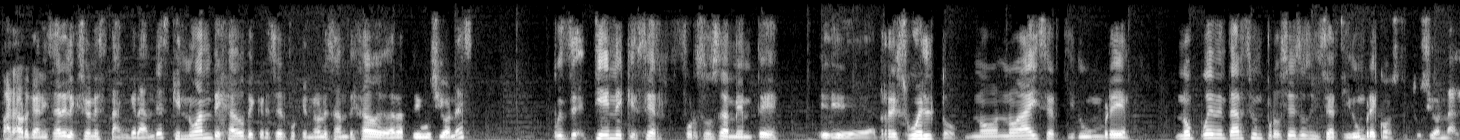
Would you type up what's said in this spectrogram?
para organizar elecciones tan grandes que no han dejado de crecer porque no les han dejado de dar atribuciones, pues eh, tiene que ser forzosamente eh, resuelto. No, no hay certidumbre, no puede darse un proceso sin certidumbre constitucional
